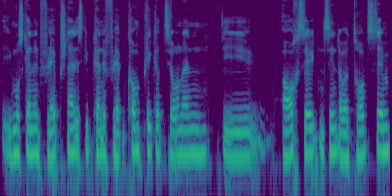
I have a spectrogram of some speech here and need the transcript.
Ich muss keinen Flap schneiden, es gibt keine Flap-Komplikationen, die auch selten sind, aber trotzdem,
